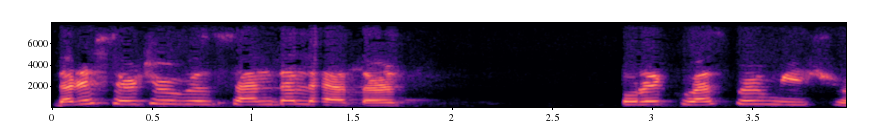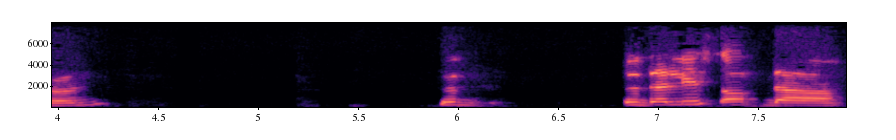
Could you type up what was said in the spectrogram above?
The researcher will send the letter to request permission to, to the list of the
